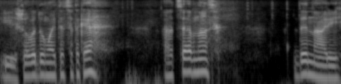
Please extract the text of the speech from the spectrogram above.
І що ви думаєте, це таке? А це в нас динарій.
